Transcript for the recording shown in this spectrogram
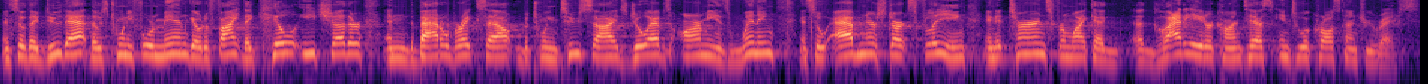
And so they do that. Those 24 men go to fight. They kill each other, and the battle breaks out between two sides. Joab's army is winning, and so Abner starts fleeing, and it turns from like a, a gladiator contest into a cross country race.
